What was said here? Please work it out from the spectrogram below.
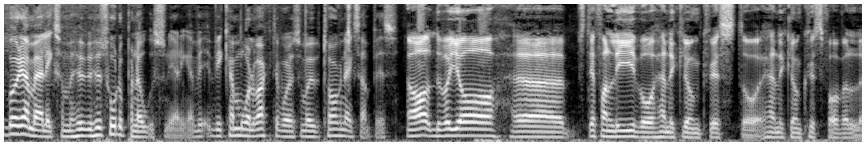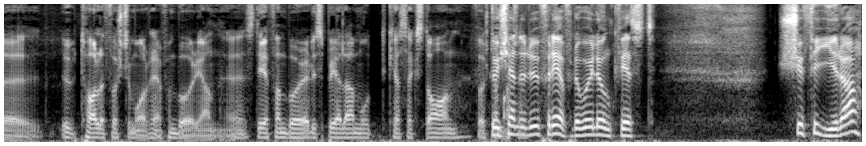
börjar med liksom, hur, hur såg du på den här OS-turneringen? Vilka målvakter var det som var uttagna exempelvis? Ja det var jag, eh, Stefan Liv och Henrik Lundqvist och Henrik Lundqvist var väl eh, uttalet första mål redan från början. Eh, Stefan började spela mot Kazakstan första Hur kände du för det? För då var ju Lundqvist 24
